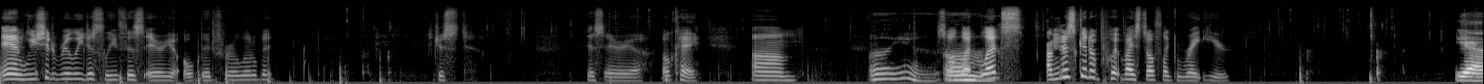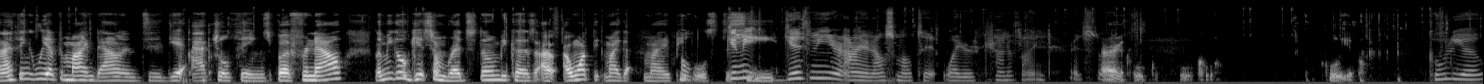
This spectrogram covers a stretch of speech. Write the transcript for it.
And we should really just leave this area open for a little bit. Just this area. Okay. Um. Oh yeah. So um, let, let's. I'm just gonna put my stuff like right here. Yeah, and I think we have to mine down and to get actual things. But for now, let me go get some redstone because I, I want the, my my peoples to Oh, Give me, see. give me your iron. I'll smelt it while you're trying to find redstone. All right, cool, cool, cool, cool. Coolio. Coolio.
